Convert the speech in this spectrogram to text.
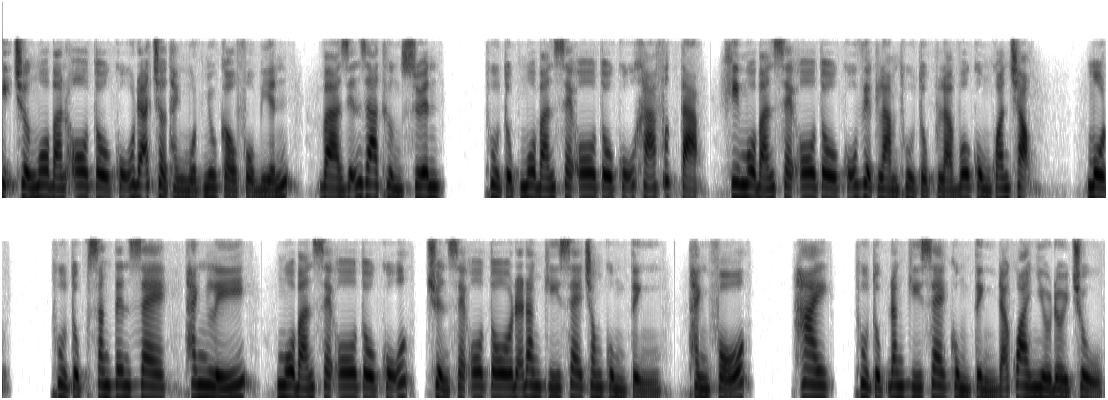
thị trường mua bán ô tô cũ đã trở thành một nhu cầu phổ biến và diễn ra thường xuyên. Thủ tục mua bán xe ô tô cũ khá phức tạp, khi mua bán xe ô tô cũ việc làm thủ tục là vô cùng quan trọng. 1. Thủ tục sang tên xe, thanh lý, mua bán xe ô tô cũ, chuyển xe ô tô đã đăng ký xe trong cùng tỉnh, thành phố. 2. Thủ tục đăng ký xe cùng tỉnh đã qua nhiều đời chủ.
